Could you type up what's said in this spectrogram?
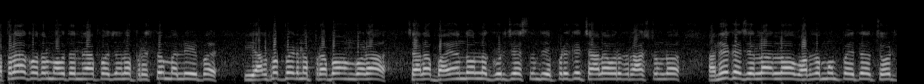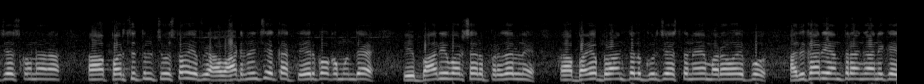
అతలాకుతలం అవుతున్న నేపథ్యంలో ప్రస్తుతం మళ్ళీ ఈ అల్పపీడన ప్రభావం కూడా చాలా భయాందోళనకు గురి చేస్తుంది. ఇప్పటికే చాలా వరకు రాష్ట్రంలో అనేక జిల్లాల్లో వరద ముంపు అయితే చోటు చేసుకున్న పరిస్థితులు చూస్తాం. ఇవి వాటి నుంచి ఇక తేరుకోకముందే ఈ భారీ వర్షాలు ప్రజల్ని భయభ్రాంతులకు గురి చేస్తున్నాయి. మరోవైపు అధికార యంత్రాంగానికి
